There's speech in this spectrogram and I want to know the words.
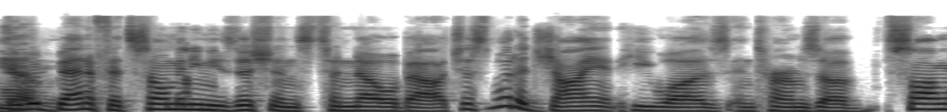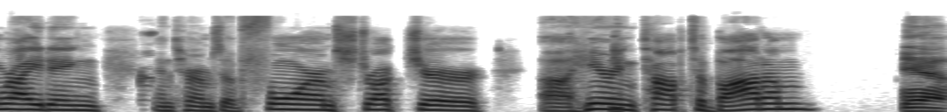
Yeah. It would benefit so many musicians to know about just what a giant he was in terms of songwriting, in terms of form, structure, uh, hearing top to bottom. Yeah.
